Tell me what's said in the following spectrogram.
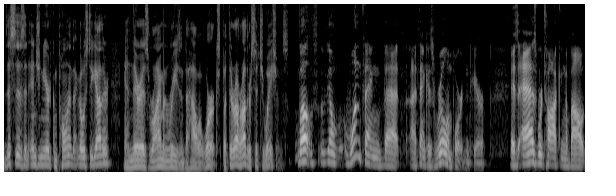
this is an engineered component that goes together, and there is rhyme and reason to how it works. But there are other situations. Well, you know, one thing that I think is real important here is as we're talking about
